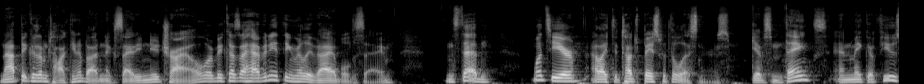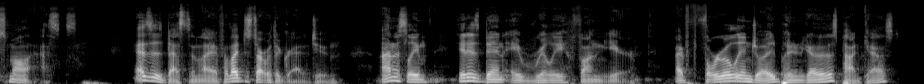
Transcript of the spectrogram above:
not because I'm talking about an exciting new trial or because I have anything really valuable to say. Instead, once a year, I like to touch base with the listeners, give some thanks, and make a few small asks. As is best in life, I'd like to start with a gratitude. Honestly, it has been a really fun year. I've thoroughly enjoyed putting together this podcast,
